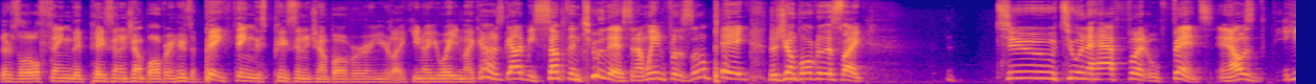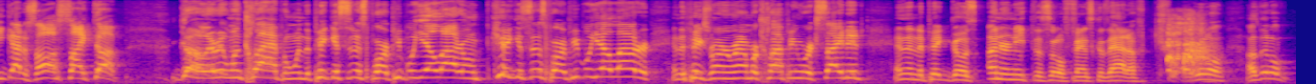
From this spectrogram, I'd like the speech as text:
there's a little thing that pig's gonna jump over, and here's a big thing this pig's gonna jump over." And you're like, you know, you're waiting like, "Oh, there's got to be something to this," and I'm waiting for this little pig to jump over this like two two and a half foot fence, and I was he got us all psyched up. Go, everyone clap, and when the pig gets to this part, people yell louder. When the pig gets to this part, people yell louder. And the pig's running around, we're clapping, we're excited. And then the pig goes underneath this little fence because it had a, a little a little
